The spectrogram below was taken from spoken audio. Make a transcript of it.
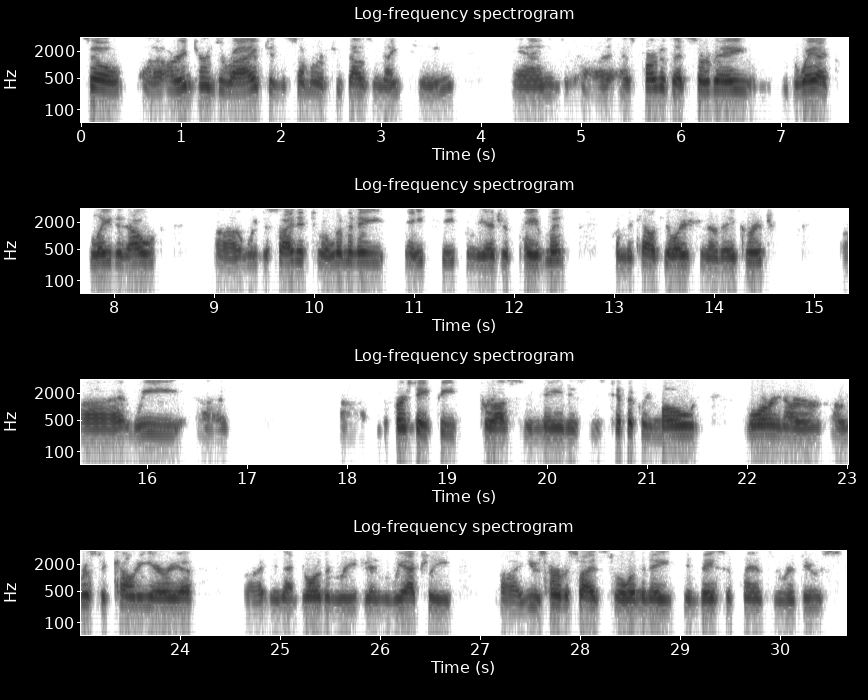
So uh, our interns arrived in the summer of 2019. And uh, as part of that survey, the way I laid it out, uh, we decided to eliminate eight feet from the edge of pavement from the calculation of acreage. Uh, we, uh, the first eight feet for us in Maine is, is typically mowed or in our Aroostook County area, uh, in that northern region, we actually use herbicides to eliminate invasive plants and reduce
